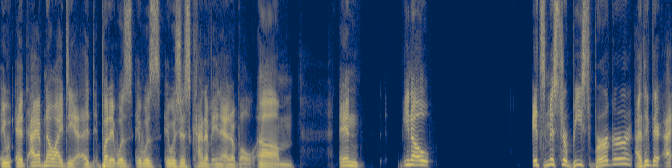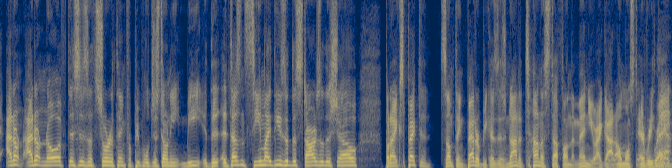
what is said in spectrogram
It, it, I have no idea, It- but it was it was it was just kind of inedible. Um, and you know, it's Mr. Beast Burger. I think they're. I, I don't. I don't know if this is a sort of thing for people who just don't eat meat. It, it doesn't seem like these are the stars of the show, but I expected something better because there's not a ton of stuff on the menu. I got almost everything. Right.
